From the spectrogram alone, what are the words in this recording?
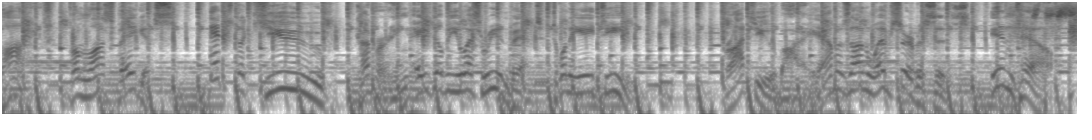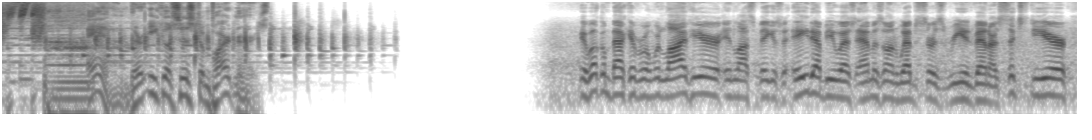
Live from Las Vegas, it's theCUBE, covering AWS reInvent 2018. Brought to you by Amazon Web Services, Intel, and their ecosystem partners. Okay, welcome back everyone. We're live here in Las Vegas with AWS Amazon Web Services reInvent, our sixth year.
